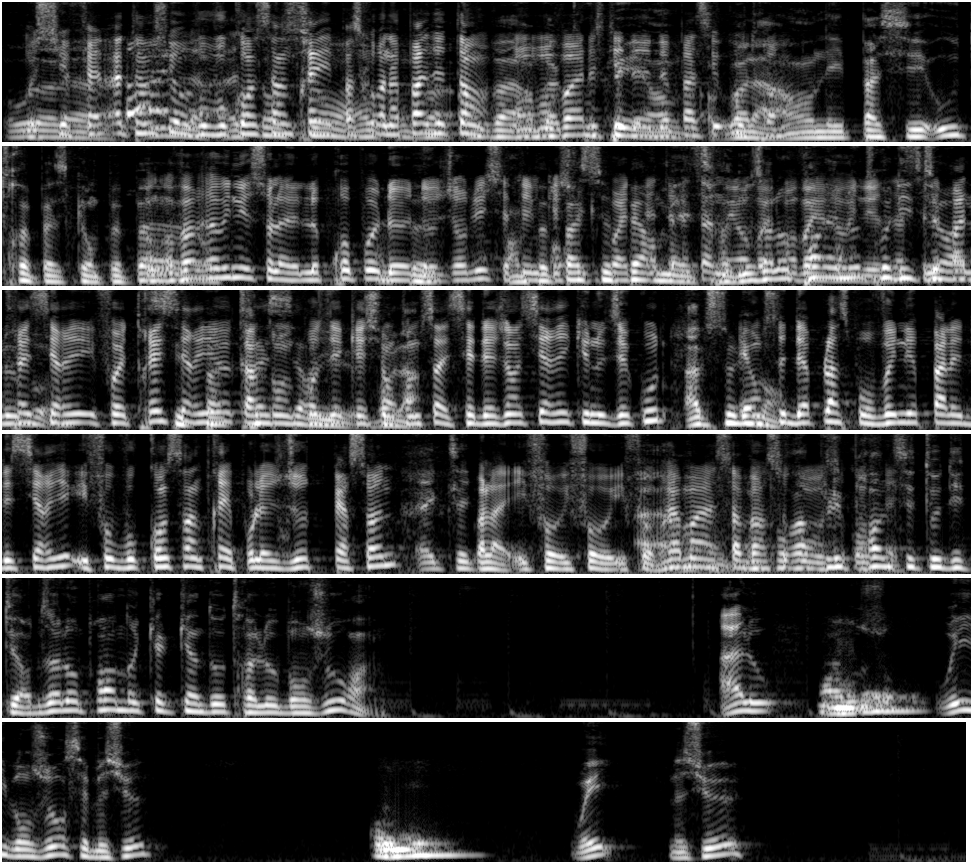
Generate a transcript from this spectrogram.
Monsieur, faites attention, vous vous concentrez parce qu'on n'a pas de temps. On va, risquer de, passer outre. Voilà, on est passé outre parce qu'on peut pas. On va revenir sur le, propos d'aujourd'hui. C'était une question qui permettre. Nous allons prendre notre auditeur. Il faut être très sérieux quand on pose des questions comme ça. C'est des gens sérieux qui nous écoutent. Et on se déplace pour venir parler des sérieux. Il faut vous concentrer pour les autres personnes. Voilà, il faut, il faut, il faut vraiment savoir ce qu'on On ne pourra plus prendre cet auditeur. Nous allons prendre quelqu'un d'autre. Allô, bonjour. Allô. Oui, bonjour, c'est monsieur. Oui. Oui, monsieur.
